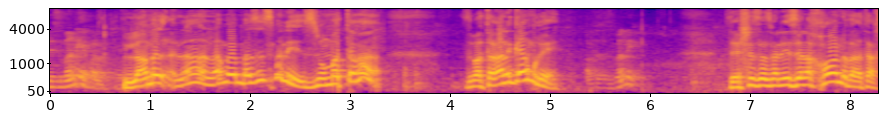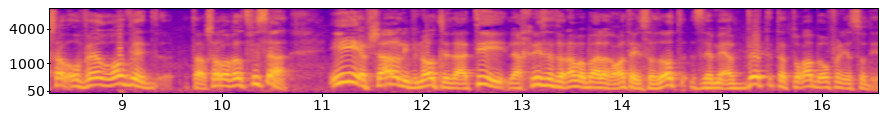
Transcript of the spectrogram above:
בזמני, אבל... למה, לא, למה, מה זה זמני? זו מטרה. זו מטרה לגמרי. אבל זה זמני. זה שזה זמני זה נכון, אבל אתה עכשיו עובר רובד, אתה עכשיו עובר תפיסה. אי אפשר לבנות, לדעתי, להכניס את העולם הבא לרמת היסודות, זה מעוות את התורה באופן יסודי.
